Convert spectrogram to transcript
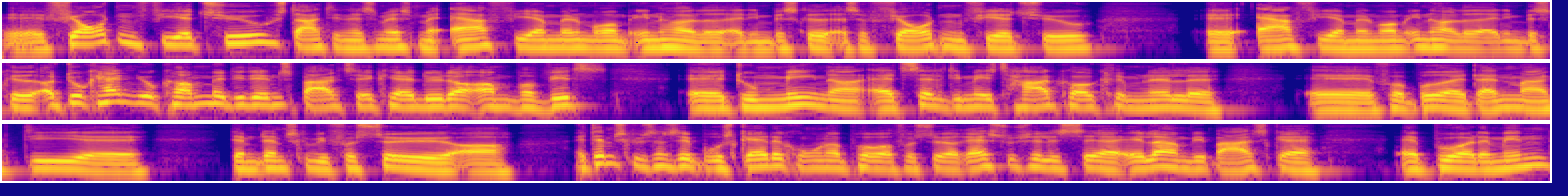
øh, 1424, start din sms med R4 mellemrum indholdet af din besked, altså 1424. øh, R4 mellemrum indholdet af din besked. Og du kan jo komme med dit indspark til, kære lytter, om hvorvidt øh, du mener, at selv de mest hardcore kriminelle øh, forbrydere i Danmark, de, øh, dem, dem skal vi forsøge at, at dem skal vi sådan set bruge skattekroner på at forsøge at resocialisere, eller om vi bare skal øh, burde dem ind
